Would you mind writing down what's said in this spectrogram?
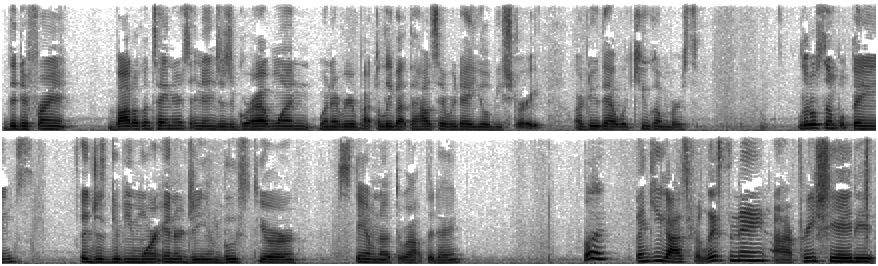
the different bottle containers and then just grab one whenever you're about to leave out the house every day, you'll be straight. Or do that with cucumbers. Little simple things that just give you more energy and boost your stamina throughout the day. But thank you guys for listening. I appreciate it.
